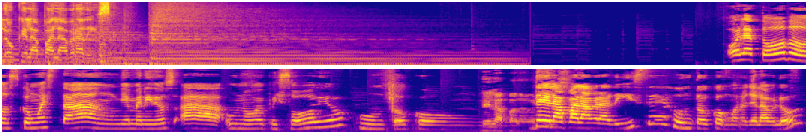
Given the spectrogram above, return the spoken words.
lo que la palabra dice. Hola a todos, ¿cómo están? Bienvenidos a un nuevo episodio junto con... De la palabra. De la palabra dice, junto con, bueno, ya la habló,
